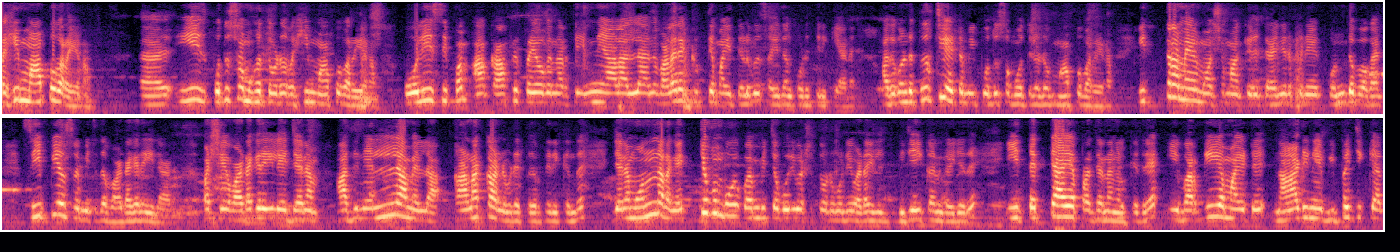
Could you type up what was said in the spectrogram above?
റഹീം മാപ്പ് പറയണം. ഈ പൊതുസമൂഹത്തോട് റഹീം മാപ്പ് പറയണം. പോലീസ് ഇപ്പം ആ കാഫി പ്രയോഗം നടത്തി ഇന്നയാളല്ല എന്ന് വളരെ കൃത്യമായി തെളിവ് സഹിതം കൊടുത്തിരിക്കുകയാണ്. അതുകൊണ്ട് തീർച്ചയായിട്ടും ഈ പൊതുസമൂഹത്തിനോട് മാപ്പ് പറയണം. ഇത്രമേൽ മോശമാക്കിയ ഒരു തെരഞ്ഞെടുപ്പിനെ കൊണ്ടുപോകാൻ സി പി എം ശ്രമിച്ചത് വടകരയിലാണ്. പക്ഷേ വടകരയിലെ ജനം അതിനെല്ലാമല്ല കണക്കാണ് ഇവിടെ തീർത്തിരിക്കുന്നത്. ജനം ഒന്നടങ്ങ് ഏറ്റവും വമ്പിച്ച ഭൂരിപക്ഷത്തോടു കൂടി വടയിൽ വിജയിക്കാൻ കഴിഞ്ഞത് ഈ തെറ്റായ പ്രചരണങ്ങൾക്കെതിരെ ഈ വർഗീയമായിട്ട് നാടിനെ വിഭജിക്കാൻ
